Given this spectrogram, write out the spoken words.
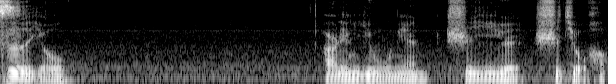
自由。二零一五年十一月十九号。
